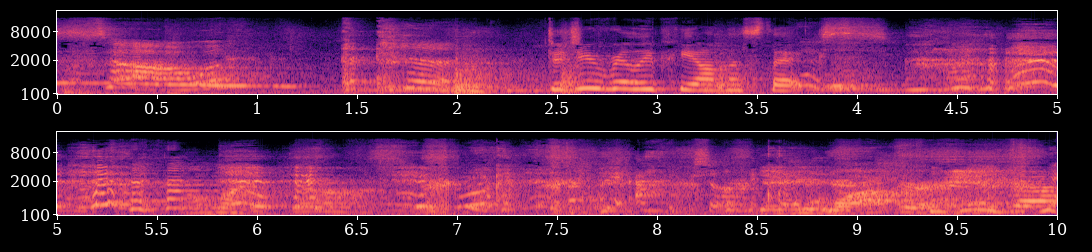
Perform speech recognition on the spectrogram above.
so. Did you really pee on the sticks? Oh my god. Actually. Did you wash your hands out?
